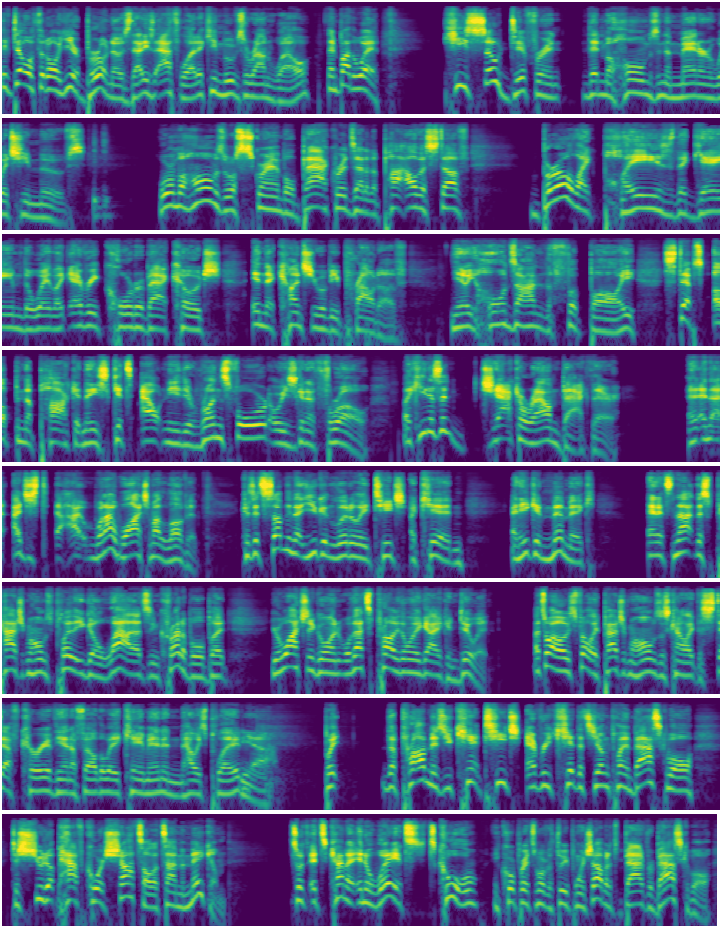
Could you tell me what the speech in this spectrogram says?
they've dealt with it all year. Burrow knows that. He's athletic, he moves around well. And by the way, he's so different than Mahomes in the manner in which he moves. Where Mahomes will scramble backwards out of the pot, all this stuff. Burrow like plays the game the way like every quarterback coach in the country would be proud of. You know, he holds on to the football. He steps up in the pocket and then he gets out and either runs forward or he's going to throw. Like he doesn't jack around back there. And, and I, I just, I, when I watch him, I love it because it's something that you can literally teach a kid and he can mimic. And it's not this Patrick Mahomes play that you go, wow, that's incredible. But you're watching it going, well, that's probably the only guy who can do it. That's why I always felt like Patrick Mahomes was kind of like the Steph Curry of the NFL, the way he came in and how he's played. Yeah. But the problem is you can't teach every kid that's young playing basketball to shoot up half court shots all the time and make them. So it's, it's kind of, in a way, it's, it's cool, incorporates more of a three point shot, but it's bad for basketball.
